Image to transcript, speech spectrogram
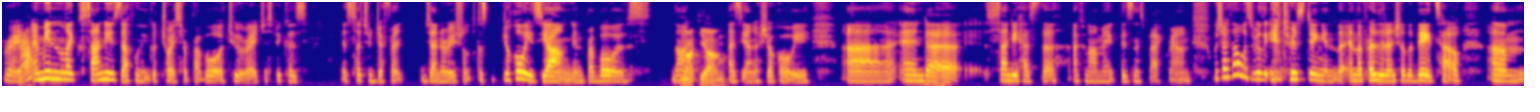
Right. Yeah. I mean, like, Sandi is definitely a good choice for Prabowo, too, right? Just because it's such a different generation. Because Jokowi is young and Prabowo is not, not young. as young as Jokowi. Uh, and uh, Sandi has the economic business background, which I thought was really interesting in the in the presidential debates. How um,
